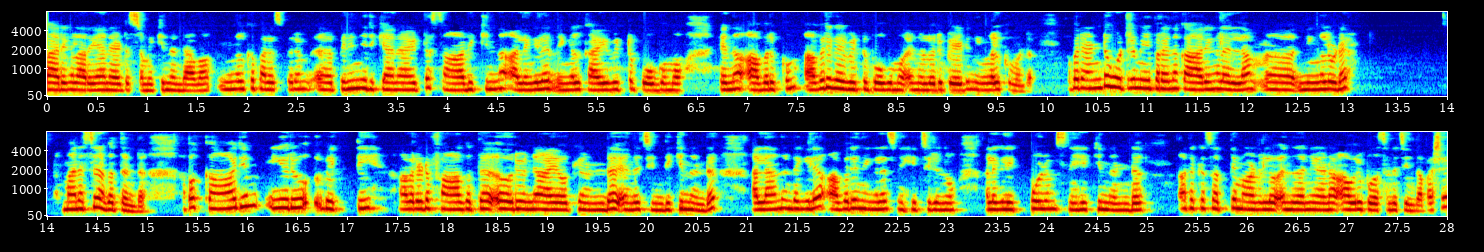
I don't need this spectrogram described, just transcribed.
കാര്യങ്ങൾ അറിയാനായിട്ട് ശ്രമിക്കുന്നുണ്ടാവാം. നിങ്ങൾക്ക് പരസ്പരം പിരിഞ്ഞിരിക്കാനായിട്ട് സാധിക്കുന്ന അല്ലെങ്കിൽ നിങ്ങൾ കൈവിട്ടു പോകുമോ എന്ന് അവർക്കും അവർ കൈവിട്ടു പോകുമോ എന്നുള്ളൊരു പേടി നിങ്ങൾക്കുമുണ്ട്. അപ്പോൾ രണ്ടു കൂട്ടരും ഈ പറയുന്ന കാര്യങ്ങളെല്ലാം നിങ്ങളുടെ മനസ്സിനകത്തുണ്ട്. അപ്പൊ കാര്യം ഈ ഒരു വ്യക്തി അവരുടെ ഭാഗത്ത് ഒരു ന്യായമൊക്കെ ഉണ്ട് എന്ന് ചിന്തിക്കുന്നുണ്ട്. അല്ലാന്നുണ്ടെങ്കിൽ അവർ നിങ്ങളെ സ്നേഹിച്ചിരുന്നു അല്ലെങ്കിൽ ഇപ്പോഴും സ്നേഹിക്കുന്നുണ്ട്. അതൊക്കെ സത്യമാണല്ലോ എന്ന് തന്നെയാണ് ആ ഒരു പേഴ്സന്റെ ചിന്ത. പക്ഷെ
